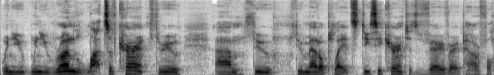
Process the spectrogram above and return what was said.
when you when you run lots of current through um, through through metal plates. DC current is very very powerful.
